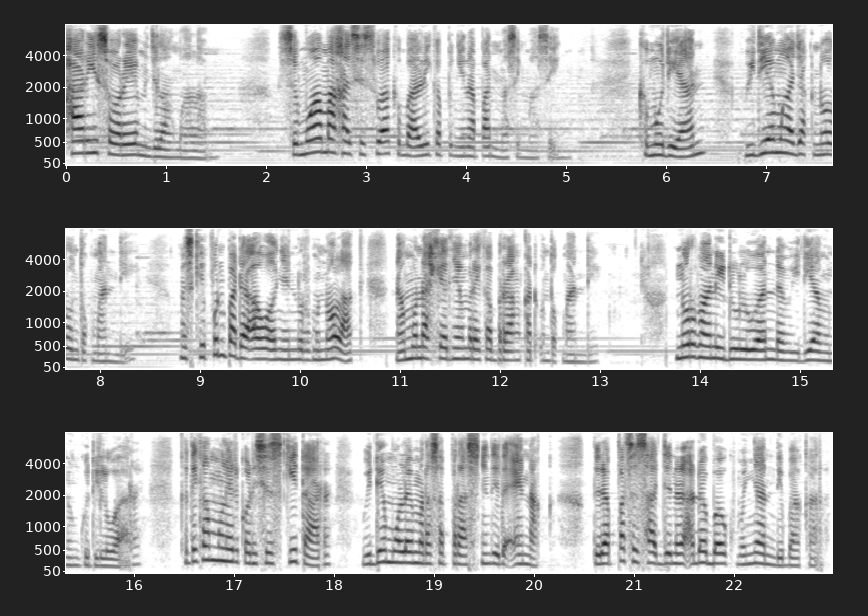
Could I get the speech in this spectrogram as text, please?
Hari sore menjelang malam. Semua mahasiswa kembali ke penginapan masing-masing. Kemudian, Widya mengajak Nur untuk mandi. Meskipun pada awalnya Nur menolak, namun akhirnya mereka berangkat untuk mandi. Nur mandi duluan dan Widya menunggu di luar. Ketika melihat kondisi sekitar, Widya mulai merasa perasnya tidak enak. Terdapat sesajen dan ada bau kemenyan dibakar.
